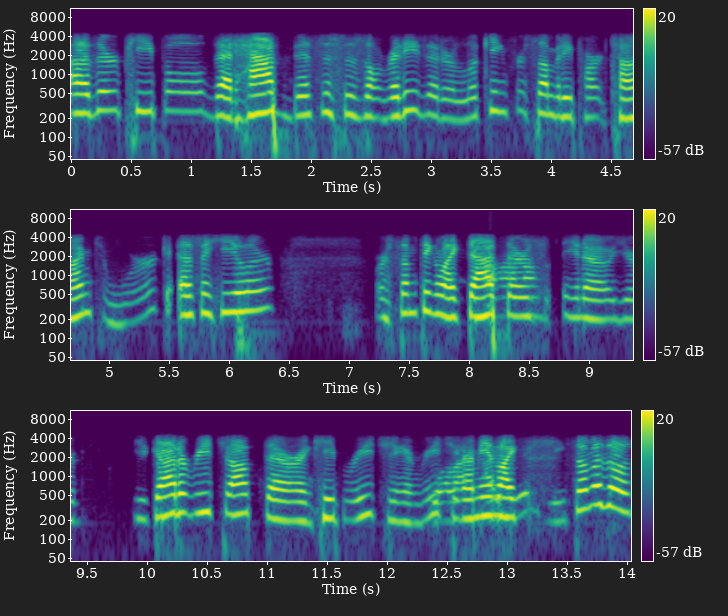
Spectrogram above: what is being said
other people that have businesses already that are looking for somebody part time to work as a healer or something like that uh, there's you know you're you got to reach out there and keep reaching and reaching well, i, mean I like some of those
